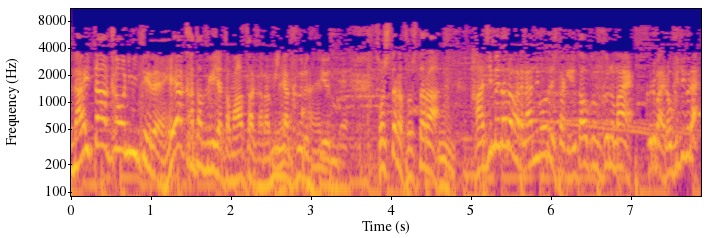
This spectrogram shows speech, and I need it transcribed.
泣いた顔に見てたよ。部屋片付けちゃったもん朝からみんな来るって言うんで。そしたらそしたら、うん始めたのがね何時頃でしたっけ？ゆたおくん来る前。来る前6時ぐらい。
